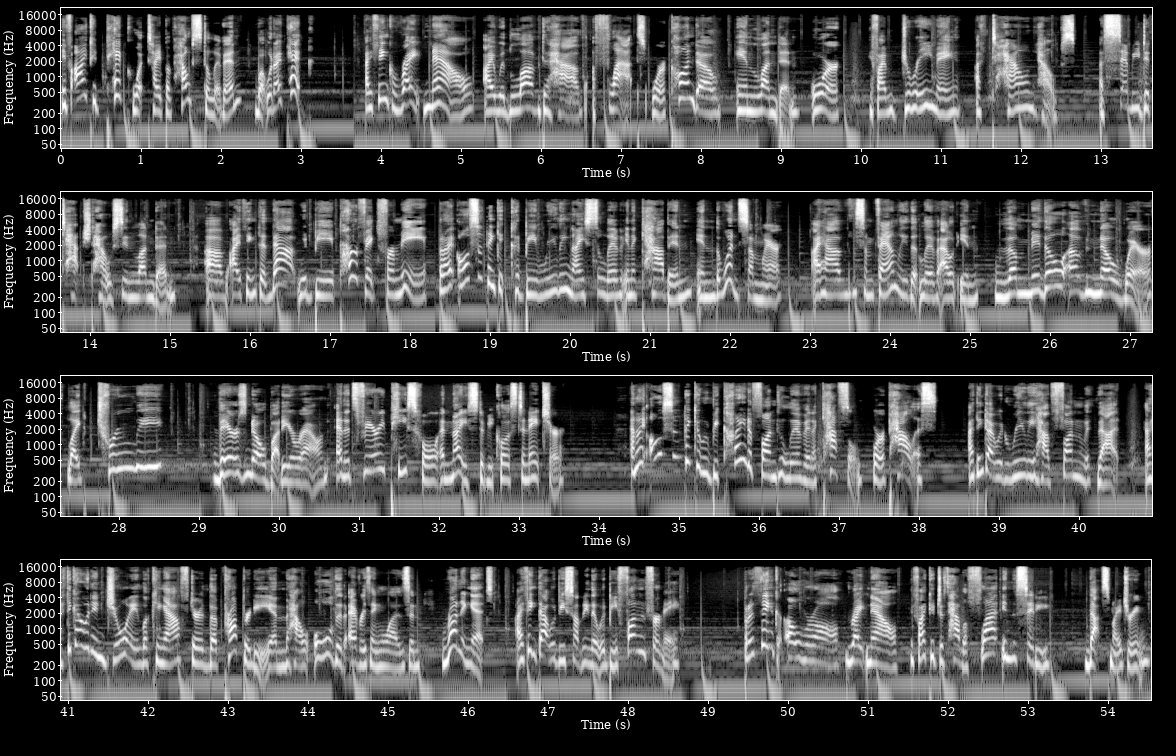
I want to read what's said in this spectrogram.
If I could pick what type of house to live in, what would I pick? I think right now I would love to have a flat or a condo in London, or if I'm dreaming, a townhouse, a semi detached house in London. Um, I think that that would be perfect for me, but I also think it could be really nice to live in a cabin in the woods somewhere. I have some family that live out in the middle of nowhere, like truly there's nobody around, and it's very peaceful and nice to be close to nature. And I also think it would be kind of fun to live in a castle or a palace. I think I would really have fun with that. I think I would enjoy looking after the property and how old it, everything was and running it. I think that would be something that would be fun for me. But I think overall, right now, if I could just have a flat in the city, that's my dream.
